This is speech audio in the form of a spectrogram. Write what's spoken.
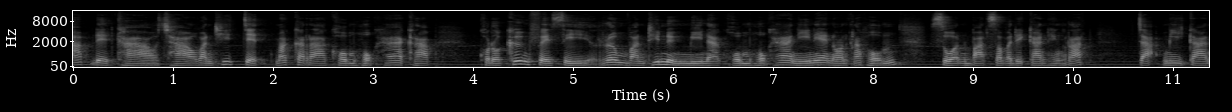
อัปเดตข่าวเช้าวันที่ 7 มกราคม 65 ครับคนละครึ่งเฟส4เริ่มวันที่ 1 มีนาคม 65 นี้แน่นอนครับผม ส่วนบัตรสวัสดิการแห่งรัฐ จะมีการ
